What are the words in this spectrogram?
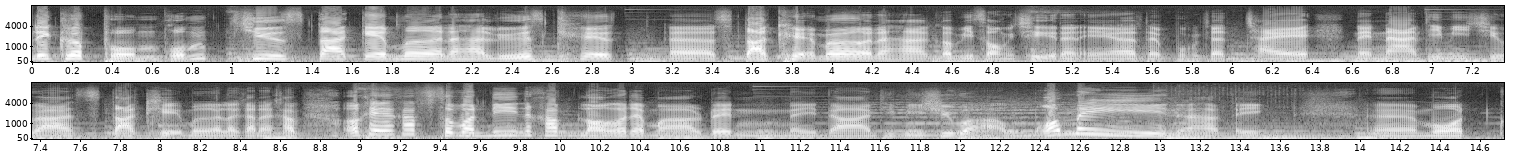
วัสดีครับผม ผมชื่อ Star Gamer นะฮะ หรือ K เอ่อ Star Gamer นะฮะ ก็มี 2 ชื่อนั่นเองนะแต่ผมจะใช้ในนามที่มีชื่อว่า Star Gamer แล้วกันนะครับ โอเคครับ สวัสดีนะครับ เราก็จะมาเล่นในด่านที่มีชื่อว่า m o m m y นะฮะในเอ่อโหมดโก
